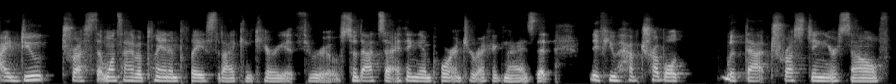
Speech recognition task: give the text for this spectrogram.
I do trust that once I have a plan in place that I can carry it through. So that's I think important to recognize that if you have trouble with that trusting yourself,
